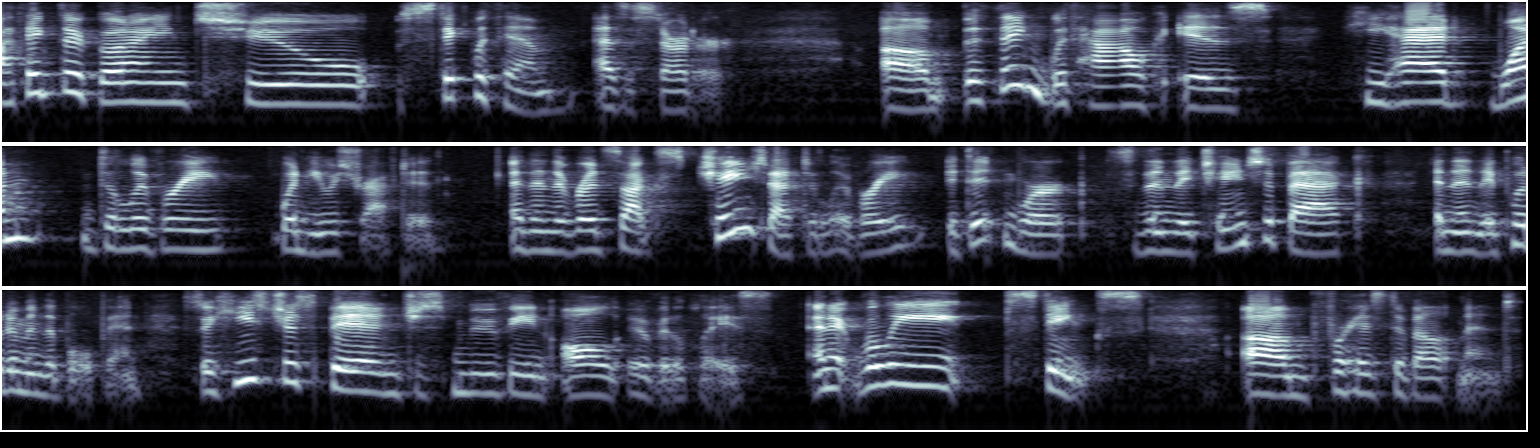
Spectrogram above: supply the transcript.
I think they're going to stick with him as a starter. Um, the thing with Houck is he had one delivery when he was drafted, and then the Red Sox changed that delivery. It didn't work, so then they changed it back, and then they put him in the bullpen. So he's just been just moving all over the place, and it really stinks um, for his development.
